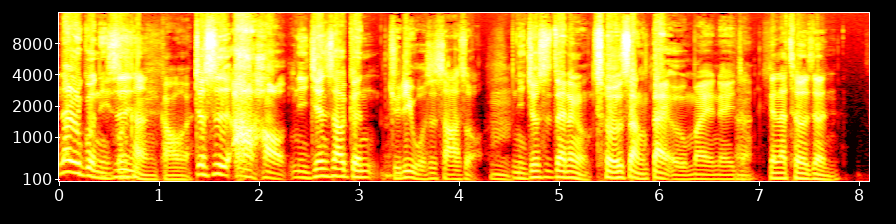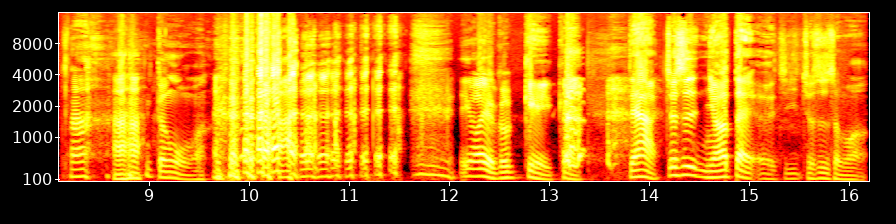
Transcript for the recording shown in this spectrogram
那如果你是很高哎，就是啊，好，你今天是要跟举例，我是杀手，嗯，你就是在那种车上戴耳麦那一种，跟他车震。啊啊，跟我吗？另外有个 gay 干，等下就是你要戴耳机，就是什么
